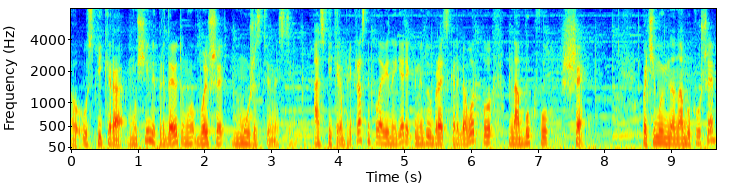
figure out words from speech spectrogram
у спикера мужчины придает ему больше мужественности. А спикерам прекрасной половины я рекомендую брать скороговорку на букву «Ш». Почему именно на букву «Ш»?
